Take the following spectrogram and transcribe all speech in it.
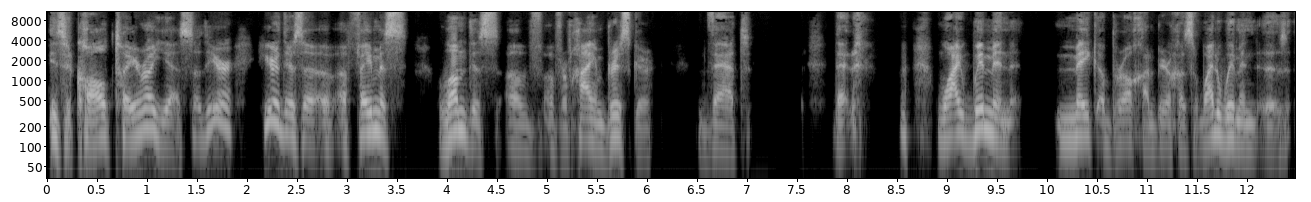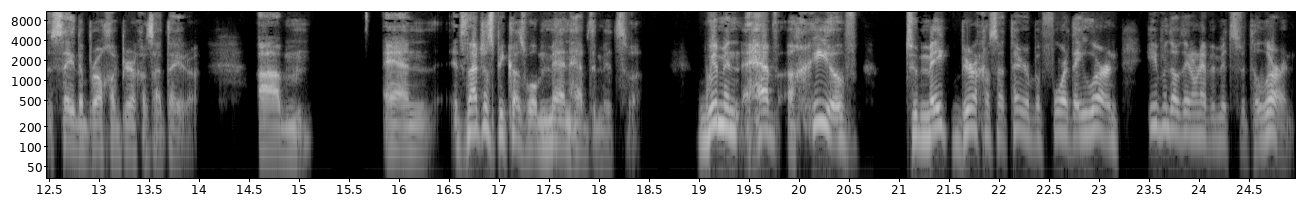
is it called Torah? Yes. So there, here, there's a, a famous lumdus of of Rav Chaim Brisker that that why women make a broch on birchas. Why do women uh, say the broch of birchas hatera? Um, and it's not just because well men have the mitzvah. Women have a chiyuv to make birchas hatera before they learn, even though they don't have a mitzvah to learn.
